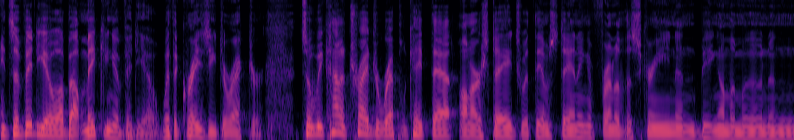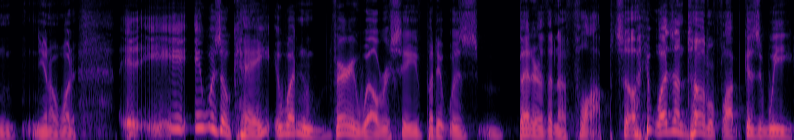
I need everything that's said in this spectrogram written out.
it's a video about making a video with a crazy director. So we kind of tried to replicate that on our stage with them standing in front of the screen and being on the moon and you know what. It, it, it was okay. It wasn't very well received, but it was better than a flop. So it wasn't a total flop because we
